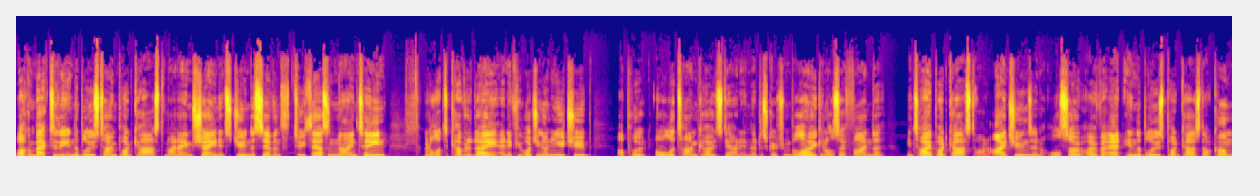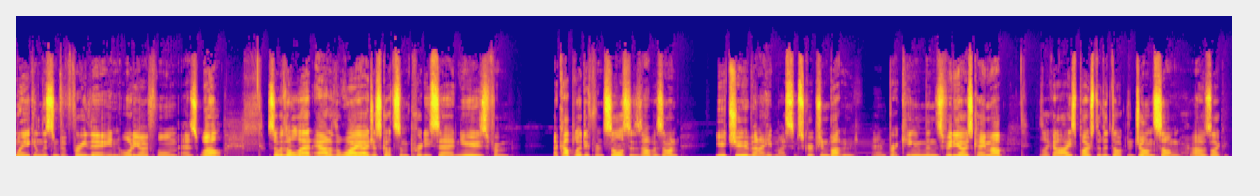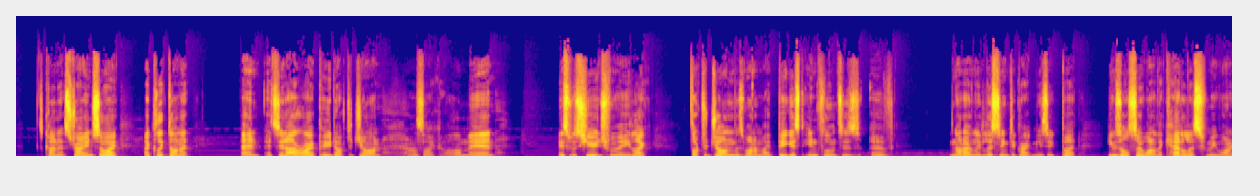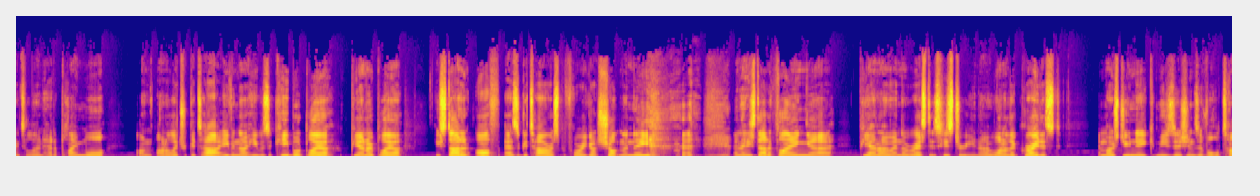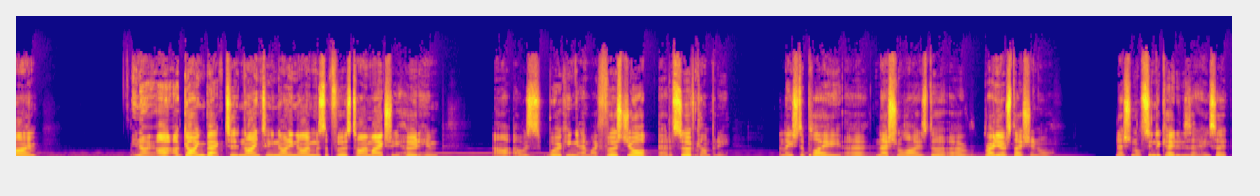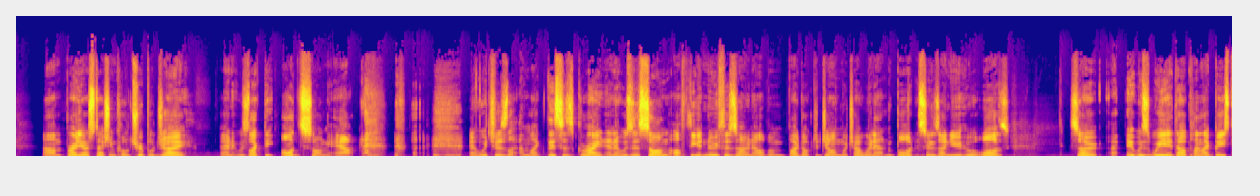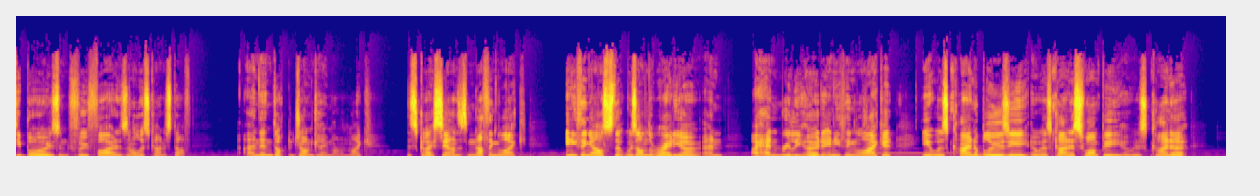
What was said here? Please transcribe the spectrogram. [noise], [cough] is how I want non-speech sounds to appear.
Welcome back to the In the Blues Tone podcast. My name's Shane. It's June the 7th, 2019. We've got a lot to cover today, and if you're watching on YouTube, I'll put all the time codes down in the description below. You can also find the entire podcast on iTunes and also over at inthebluespodcast.com where you can listen for free there in audio form as well. So, with all that out of the way, I just got some pretty sad news from a couple of different sources. I was on YouTube and I hit my subscription button, and Brett Kingman's videos came up. I was like, oh, he's posted a Dr. John song. I was like, it's kind of strange. So I, I clicked on it and it said RIP Dr. John. I was like, oh man, this was huge for me. Like, Dr. John was one of my biggest influences of not only listening to great music, but he was also one of the catalysts for me wanting to learn how to play more on, on electric guitar. Even though he was a keyboard player, piano player, he started off as a guitarist before he got shot in the knee. [laughs] and then he started playing uh, piano, and the rest is history. You know, one of the greatest and most unique musicians of all time. You know, uh, going back to 1999 was the first time I actually heard him. Uh, I was working at my first job at a surf company, and they used to play a nationalized uh, radio station or national syndicated. Is that how you say it? Um, radio station called Triple J, and it was like the odd song out, [laughs] which was like I'm like this is great, and it was a song off the Anutha Zone album by Dr. John, which I went out and bought as soon as I knew who it was. So uh, it was weird. They were playing like Beastie Boys and Foo Fighters and all this kind of stuff, and then Dr. John came on. I'm like, this guy sounds nothing like anything else that was on the radio, and I hadn't really heard anything like it. It was kind of bluesy, it was kind of swampy, it was kind of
